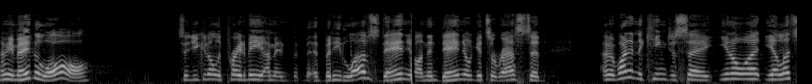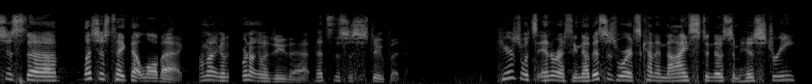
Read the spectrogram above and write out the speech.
I mean, he made the law, said you can only pray to me. I mean, but, but he loves Daniel, and then Daniel gets arrested I mean, why didn't the king just say, you know what? Yeah, let's just uh, let's just take that law back. I'm not gonna, we're not going to do that. That's this is stupid. Here's what's interesting. Now, this is where it's kind of nice to know some history.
